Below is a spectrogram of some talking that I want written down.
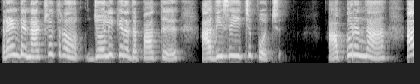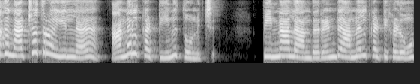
ரெண்டு நட்சத்திரம் ஜொலிக்கிறத பார்த்து அதிசயிச்சு போச்சு. அப்புறம்தான் அது நட்சத்திரம் இல்ல அனல் கட்டின்னு தோணுச்சு. பின்னால அந்த ரெண்டு அனல் கட்டிகளும்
